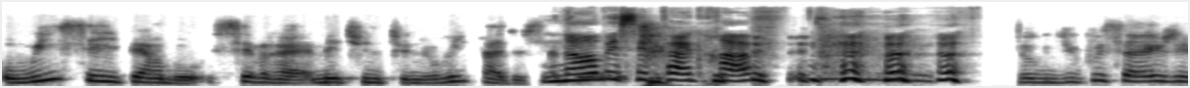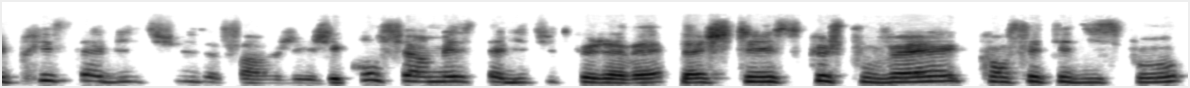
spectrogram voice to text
Oui, c'est hyper beau, c'est vrai, mais tu ne te nourris pas de ça. Non, mais c'est pas grave. Donc, du coup, c'est vrai que j'ai pris cette habitude, enfin, j'ai confirmé cette habitude que j'avais d'acheter ce que je pouvais quand c'était dispo.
